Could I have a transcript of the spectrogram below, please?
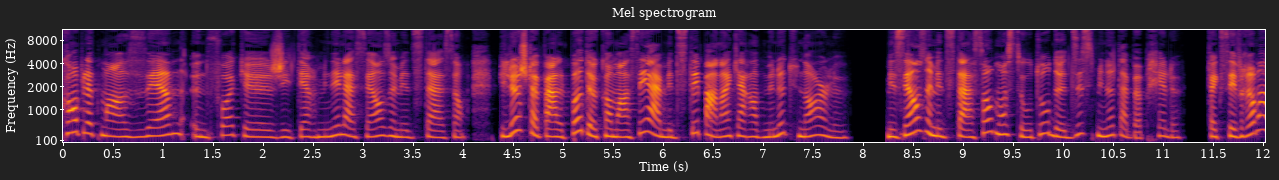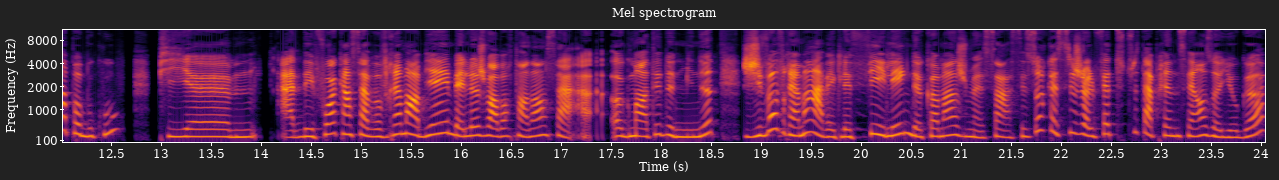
complètement zen une fois que j'ai terminé la séance de méditation. Puis là, je ne te parle pas de commencer à méditer pendant 40 minutes, une heure. Là. Mes séances de méditation, moi, c'était autour de 10 minutes à peu près. Là. Fait que c'est vraiment pas beaucoup. Puis des fois, quand ça va vraiment bien, ben là, je vais avoir tendance à, augmenter d'une minute. J'y vais vraiment avec le feeling de comment je me sens. C'est sûr que si je le fais tout de suite après une séance de yoga,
